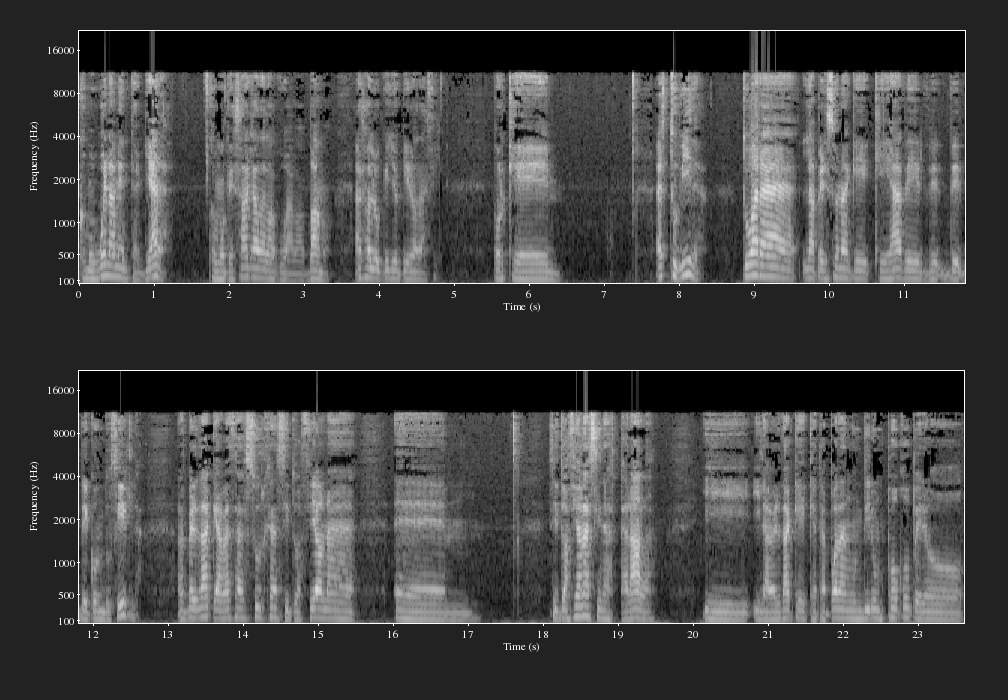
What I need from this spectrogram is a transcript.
como buenamente guiada, como te salga de las huevas, vamos, eso es lo que yo quiero decir, porque es tu vida, tú eres la persona que, que ha de, de, conducirla, es verdad que a veces surgen situaciones, eh, situaciones inesperadas, y, y la verdad que, que te puedan hundir un poco, pero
